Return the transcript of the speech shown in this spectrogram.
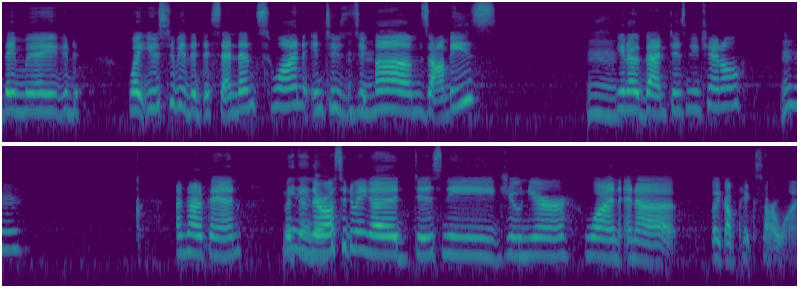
they made what used to be the Descendants one into Mhm. um zombies. Mm. You know that Disney Channel. Mm-hmm. I'm not a fan, but Me then they're also doing a Disney Junior one and a like a Pixar one.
